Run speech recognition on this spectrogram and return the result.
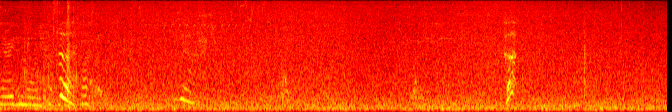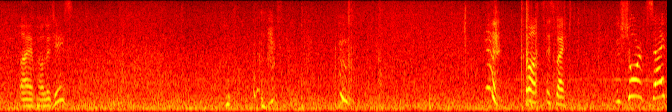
They're even more impressive. than I thought. My apologies. Come on, this way. You sure it's safe?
